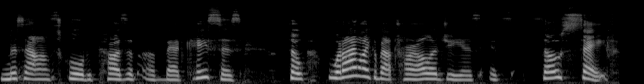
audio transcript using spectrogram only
miss out on school because of, of bad cases? So, what I like about Triology is it's so safe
